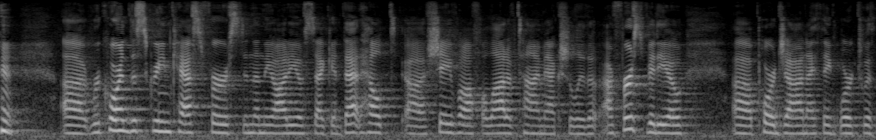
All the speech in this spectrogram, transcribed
uh, record the screencast first and then the audio second. That helped uh, shave off a lot of time actually. The, our first video, uh, poor Jon, I think worked with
